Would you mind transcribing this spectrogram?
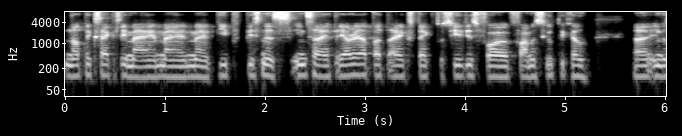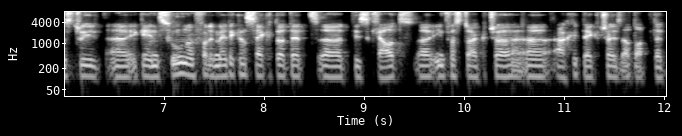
not exactly my, my my deep business insight area, but I expect to see this for pharmaceutical industry uh, again soon or for the medical sector that uh, this cloud infrastructure architecture is adopted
